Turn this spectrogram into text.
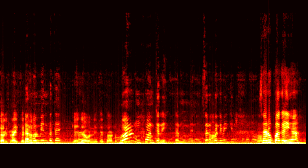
કાલ ટ્રાય કરી તાર મમ્મીને મમ્મી ને બધાય? ક્યાંય જવાનું નહીં થાય તો આટો બરાબર હું ફોન કરી તાર મમ્મી ને સરુપા પણ સરુપા ગઈ હા હા?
